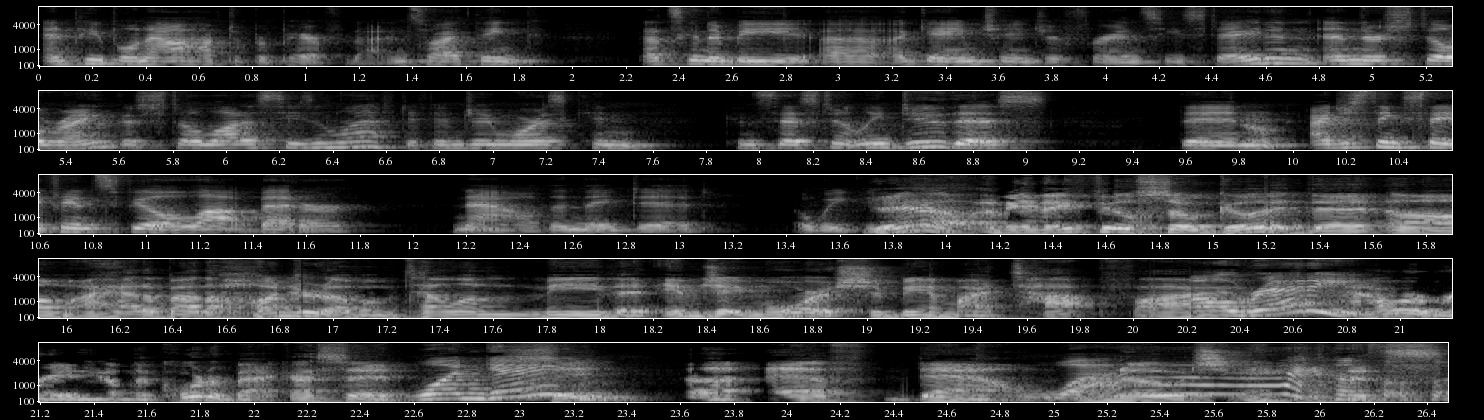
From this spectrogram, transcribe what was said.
And people now have to prepare for that. And so I think that's going to be a, a game changer for NC State. And, and they're still ranked. There's still a lot of season left. If MJ Morris can consistently do this, then Yep. I just think State fans feel a lot better now than they did a week ago. Yeah, I mean they feel so good that um, I had about a hundred of them telling me that MJ Morris should be in my top five Already? power rating of the quarterback. I said One game. The f down. Wow. No chance.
